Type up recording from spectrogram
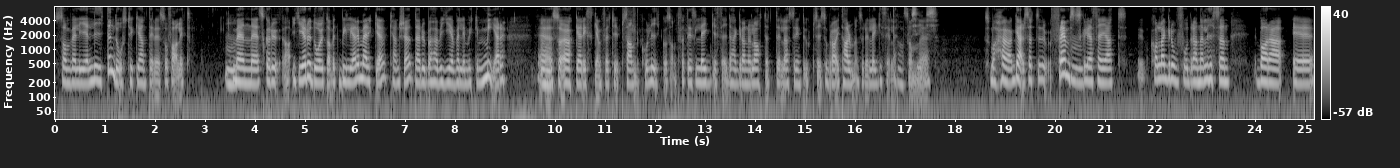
som väl i en liten dos tycker jag inte är så farligt. Mm. Men eh, ska du, ger du då utav ett billigare märke kanske, där du behöver ge väldigt mycket mer eh, Mm. så ökar risken för typ sandkolik och sånt. För att det lägger sig, det här granulatet det löser inte upp sig så bra i tarmen så det lägger sig lätt Ja, som små högar. Så att, främst Mm. skulle jag säga att kolla grovfoderanalysen, bara eh,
